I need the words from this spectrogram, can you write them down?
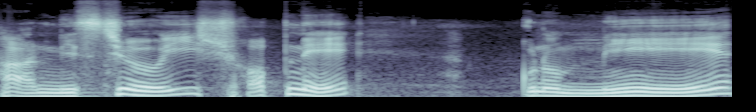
আর নিশ্চয়ই স্বপ্নে কোনো মেয়ে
